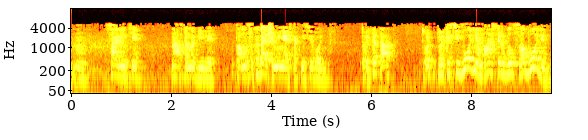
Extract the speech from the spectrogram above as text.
ну, сальники на автомобиле. Потому что когда еще менять, как не сегодня? Только так. Только сегодня мастер был свободен.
